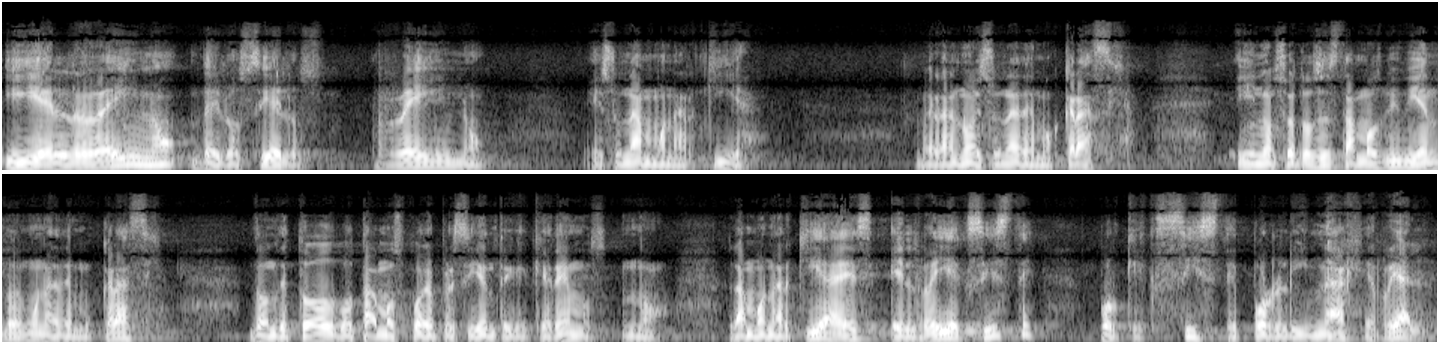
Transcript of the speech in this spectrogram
Y el reino de los cielos, reino, es una monarquía, ¿verdad? No es una democracia. Y nosotros estamos viviendo en una democracia, donde todos votamos por el presidente que queremos. No, la monarquía es el rey existe porque existe, por linaje real.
